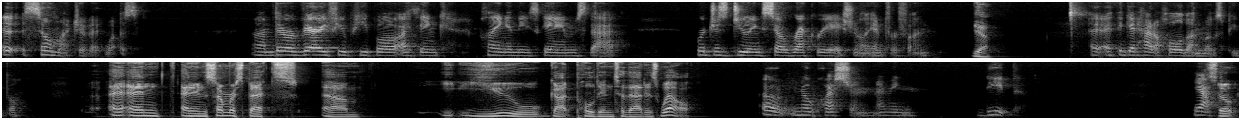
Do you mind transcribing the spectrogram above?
uh, so much of it was. Um, there were very few people, I think, playing in these games that were just doing so recreationally and for fun. Yeah. I, I think it had a hold on most people. And and in some respects, um, you got pulled into that as well. Oh, no question. I mean, deep. Yeah. So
